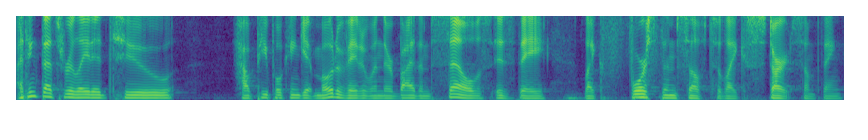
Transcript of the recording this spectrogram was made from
I think that's related to how people can get motivated when they're by themselves. Is they like force themselves to like start something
